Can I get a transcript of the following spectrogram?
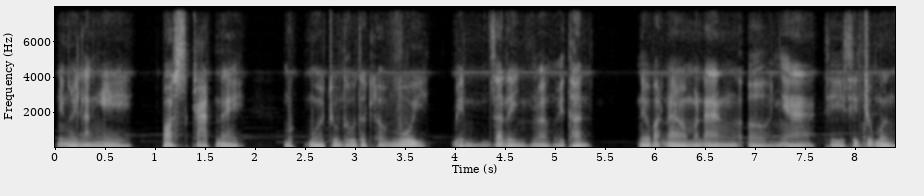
những người lắng nghe podcast này một mùa Trung Thu thật là vui bên gia đình và người thân nếu bạn nào mà đang ở nhà thì xin chúc mừng.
